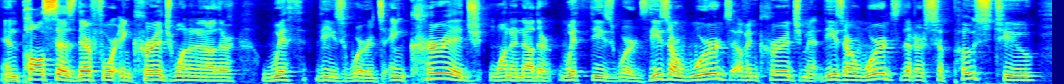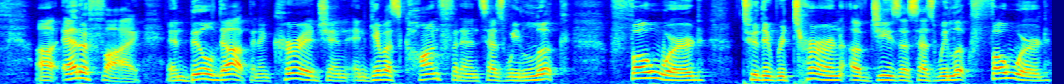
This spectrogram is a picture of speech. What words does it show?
And Paul says, therefore, encourage one another with these words. Encourage one another with these words. These are words of encouragement. These are words that are supposed to uh, edify and build up and encourage and, and give us confidence as we look forward to the return of Jesus, as we look forward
